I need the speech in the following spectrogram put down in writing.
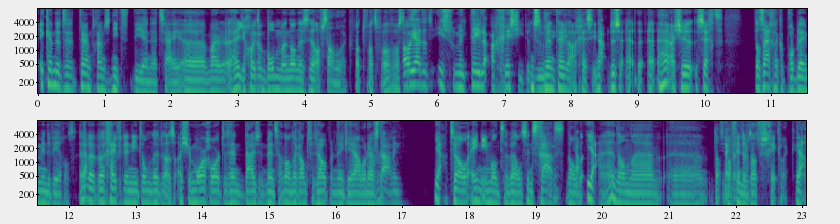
ik kende de term trouwens niet die je net zei, eh, maar eh, je gooit een bom en dan is het heel afstandelijk. Wat, wat, wat was dat? oh ja, dat instrumentele agressie. Dat Instrumentele agressie. Nou, dus als je zegt, dat is eigenlijk een probleem in de wereld. Ja. We, we geven er niet om, dat als, als je morgen hoort, er zijn duizend mensen aan de andere kant verzopen, dan denk je, ja, whatever. Staling. Ja, terwijl één iemand bij ons in de straat, dan, ja. hè, dan, eh, eh, dan, vinden we dat verschrikkelijk. Ja.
